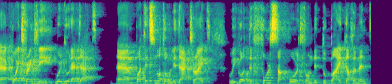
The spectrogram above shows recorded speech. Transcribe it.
uh, quite frankly, we're good at that. Um, but it's not only that, right? We got the full support from the Dubai government.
